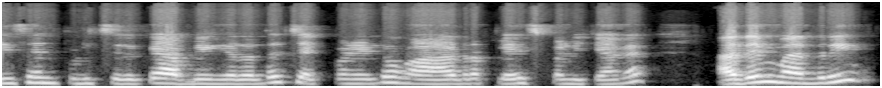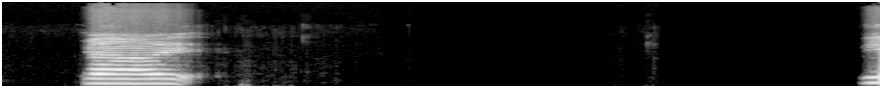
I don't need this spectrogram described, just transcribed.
டிசைன் பிடிச்சிருக்கு அப்படிங்கறத செக் பண்ணிட்டு உங்க ஆர்டர் பிளேஸ் பண்ணிக்காங்க. அதே மாதிரி நீ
